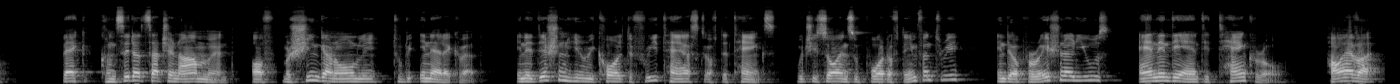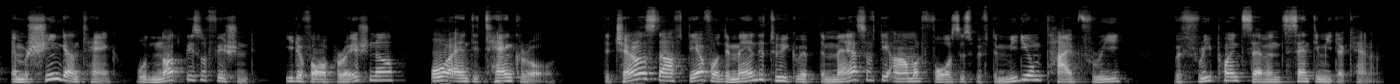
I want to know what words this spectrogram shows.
Beck considered such an armament of machine gun only to be inadequate. In addition, he recalled the three tasks of the tanks, which he saw in support of the infantry, in the operational use, and in the anti-tank role. However, a machine gun tank would not be sufficient either for operational or anti-tank role. The General Staff therefore demanded to equip the mass of the armored forces with the medium Type 3 with 3.7 cm cannon.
